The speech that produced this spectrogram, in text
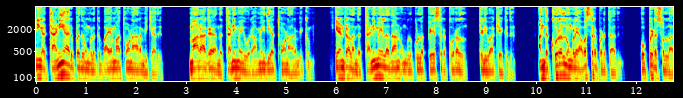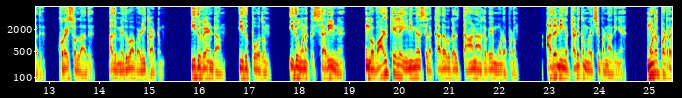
நீங்க தனியா இருப்பது உங்களுக்கு பயமா தோண ஆரம்பிக்காது. மாறாக அந்த தனிமை ஒரு அமைதியா தோண ஆரம்பிக்கும். என்றால் அந்த தனிமையில தான் உங்களுக்குள்ள பேசுற குரல் தெளிவா கேக்குது. அந்த குரல் உங்களை அவசரப்படுத்தாது ஒப்பிட சொல்லாது குறை சொல்லாது அது மெதுவா வழிகாட்டும். இது வேண்டாம் இது போதும் இது உனக்கு சரின்னு உங்க வாழ்க்கையில இனிமேல் சில கதவுகள் தானாகவே மூடப்படும். அதை நீங்க தடுக்க முயற்சி பண்ணாதீங்க. மூடப்படுற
